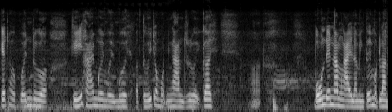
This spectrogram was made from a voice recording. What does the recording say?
kết hợp với nửa ký 20 10 10 và tưới cho một ngàn rưỡi cây. Đó. 4 đến 5 ngày là mình tưới một lần.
